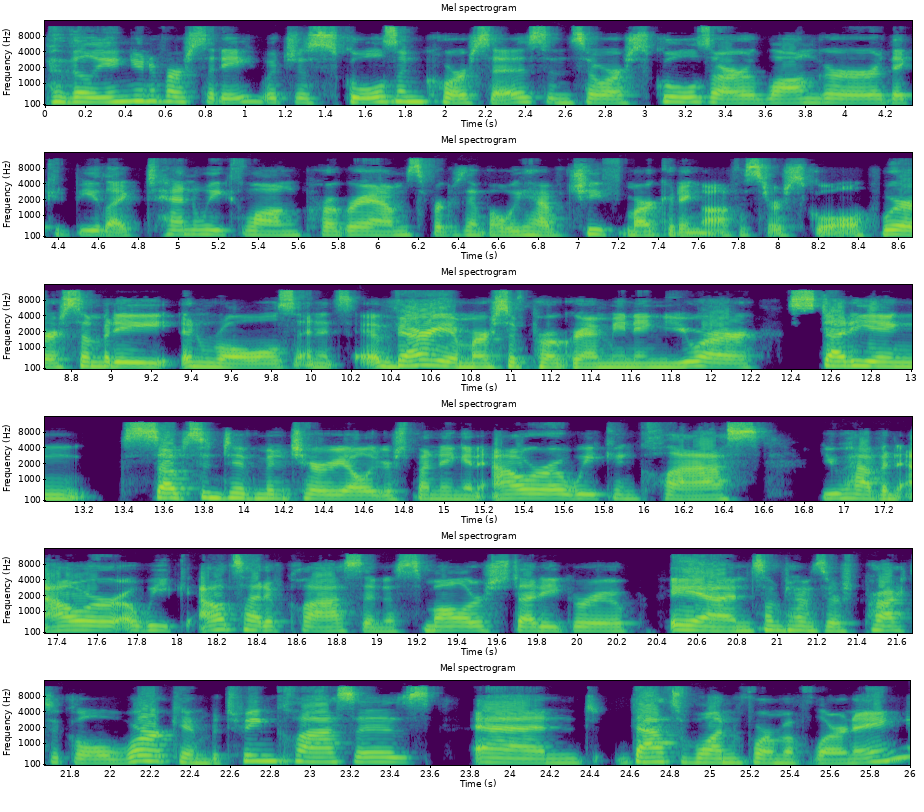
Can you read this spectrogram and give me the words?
Pavilion University, which is schools and courses. And so our schools are longer. They could be like 10 week long programs. For example, we have Chief Marketing Officer School where somebody enrolls and it's a very immersive program, meaning you are studying substantive material. You're spending an hour a week in class. You have an hour a week outside of class in a smaller study group. And sometimes there's practical work in between classes. And that's one form of learning.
